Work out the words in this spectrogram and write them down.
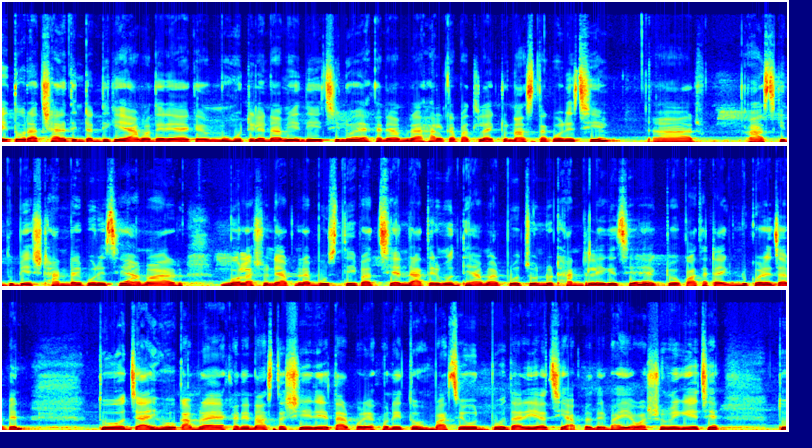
এই তো রাত সাড়ে তিনটার দিকে আমাদের এক হোটেলে নামিয়ে দিয়েছিল। এখানে আমরা হালকা পাতলা একটু নাস্তা করেছি। আর আজ কিন্তু বেশ ঠান্ডায় পড়েছে। আমার গলা শুনে আপনারা বুঝতেই পাচ্ছেন, রাতের মধ্যে আমার প্রচণ্ড ঠান্ডা লেগেছে। একটু কথাটা ইগনোর করে যাবেন। তো যাই হোক, আমরা এখানে নাস্তা সেরে তারপরে এখন এই তো বাসে উঠবো। দাঁড়িয়ে আছি আপনাদের ভাইয়া ওয়াশরুমে গিয়েছে। তো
